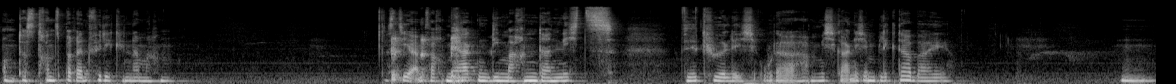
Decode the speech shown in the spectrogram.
und das transparent für die Kinder machen. Dass die einfach merken, die machen dann nichts willkürlich oder haben mich gar nicht im Blick dabei. Hm.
